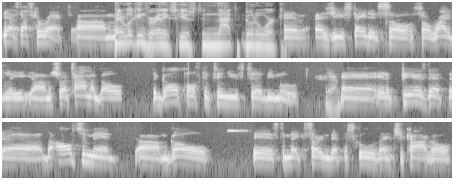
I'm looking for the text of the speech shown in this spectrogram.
Yes, that's correct. Um, They're looking for an excuse to not go to work. as, as you stated so so rightly um, a short time ago, the goalpost continues to be moved, Yeah. and it appears that the the ultimate um, goal is to make certain that the schools in Chicago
